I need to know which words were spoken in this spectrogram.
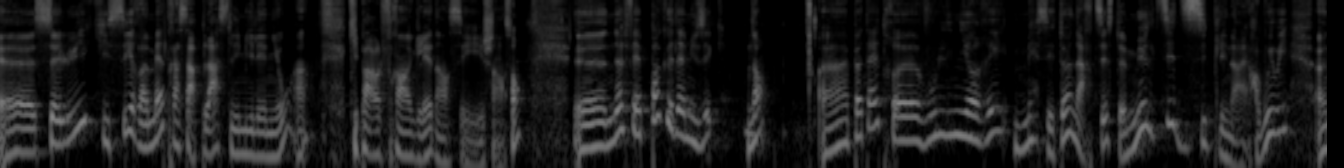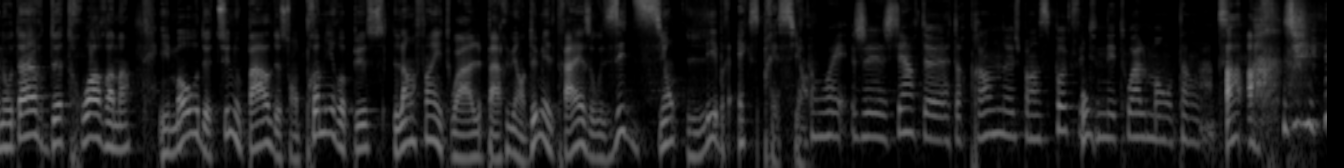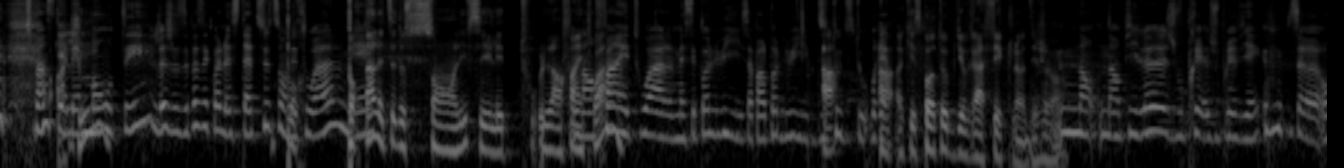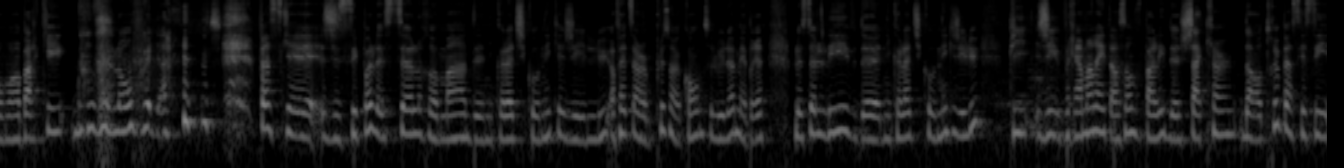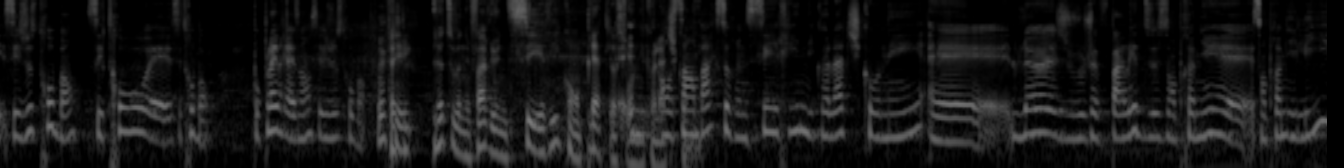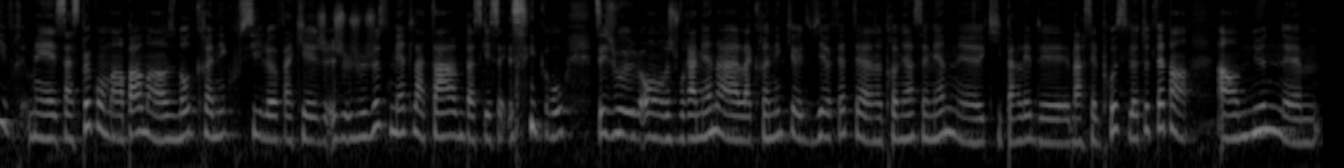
Euh, celui qui sait remettre à sa place les milléniaux, hein, qui parle franglais dans ses chansons, euh, ne fait pas que de la musique, non. Euh, Peut-être euh, vous l'ignorez, mais c'est un artiste multidisciplinaire. Oui, oui, un auteur de trois romans. Et Maude, tu nous parles de son premier opus, L'Enfant étoile, paru en 2013 aux éditions Libre Expression. Oui, je, je tiens à te, à te reprendre. Je pense pas que c'est Oh. une étoile montante. Ah, ah, je pense qu'elle est montée. Là, je sais pas c'est quoi le statut de son Pour- étoile, mais pourtant, le titre de son livre, c'est L'Enfant étoile. l'enfant étoile, mais c'est pas lui. Ça parle pas de lui du Ah. tout, du tout. Bref. Ah, ok, c'est pas autobiographique, là, déjà. Non, non. Puis là, je vous, préviens, on va embarquer dans un long voyage parce que sais pas le seul roman de Nicolas Ciccone que j'ai lu. En fait, c'est plus un conte celui-là, mais bref, le seul livre de Nicolas Ciccone que j'ai lu. Puis j'ai vraiment l'intention de vous parler de chacun d'entre eux parce que c'est c'est juste trop bon. C'est trop, euh, c'est trop bon. Pour plein de raisons, c'est juste trop bon. OK. Fait que là, tu vas nous faire une série complète là, sur Nicolas on Ciccone. s'embarque sur une série Nicolas Ciccone. Euh, là, je, je vais vous parler de son premier, euh, son premier livre, mais ça se peut qu'on en parle dans une autre chronique aussi. Là. Fait que je, je- je veux juste mettre la table parce que c'est c'est gros. Je, vous- on- je vous ramène à la chronique qu'Olivier a faite à notre première semaine euh, qui parlait de Marcel Proust. Il a tout fait en, en une...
